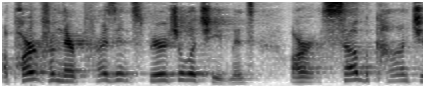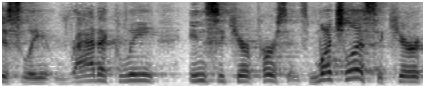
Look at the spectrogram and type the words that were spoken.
apart from their present spiritual achievements, are subconsciously radically insecure persons, much less secure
